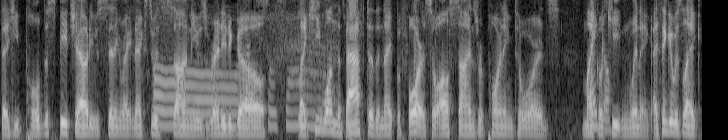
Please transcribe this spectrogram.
That he pulled the speech out. He was sitting right next to his son. He was ready to Oh, go. so sad. Like he won the BAFTA the night before, so all signs were pointing towards Michael, Michael. Keaton winning. I think it was like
